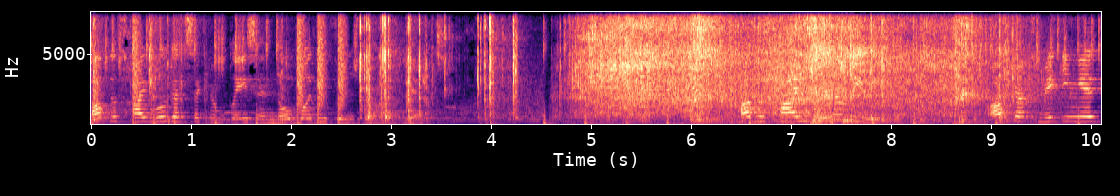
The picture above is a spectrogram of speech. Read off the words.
Octus High will get second place and nobody finished the run yet. Octus High in the lead. Making it.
